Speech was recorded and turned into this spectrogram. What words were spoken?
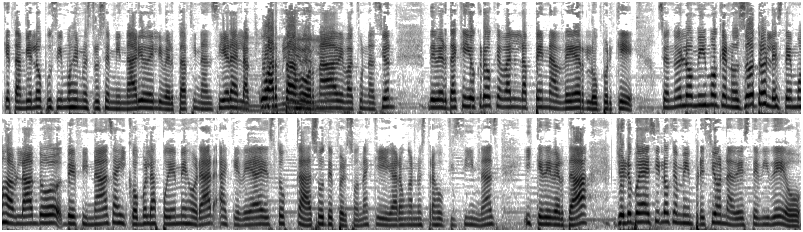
que también lo pusimos en nuestro seminario de libertad financiera en la cuarta jornada de vacunación de verdad que yo creo que vale la pena verlo porque, o sea, no es lo mismo que nosotros le estemos hablando de finanzas y cómo las puede mejorar a que vea estos casos de personas que llegaron a nuestras oficinas y que de verdad, yo les voy a decir lo que me impresiona de este video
